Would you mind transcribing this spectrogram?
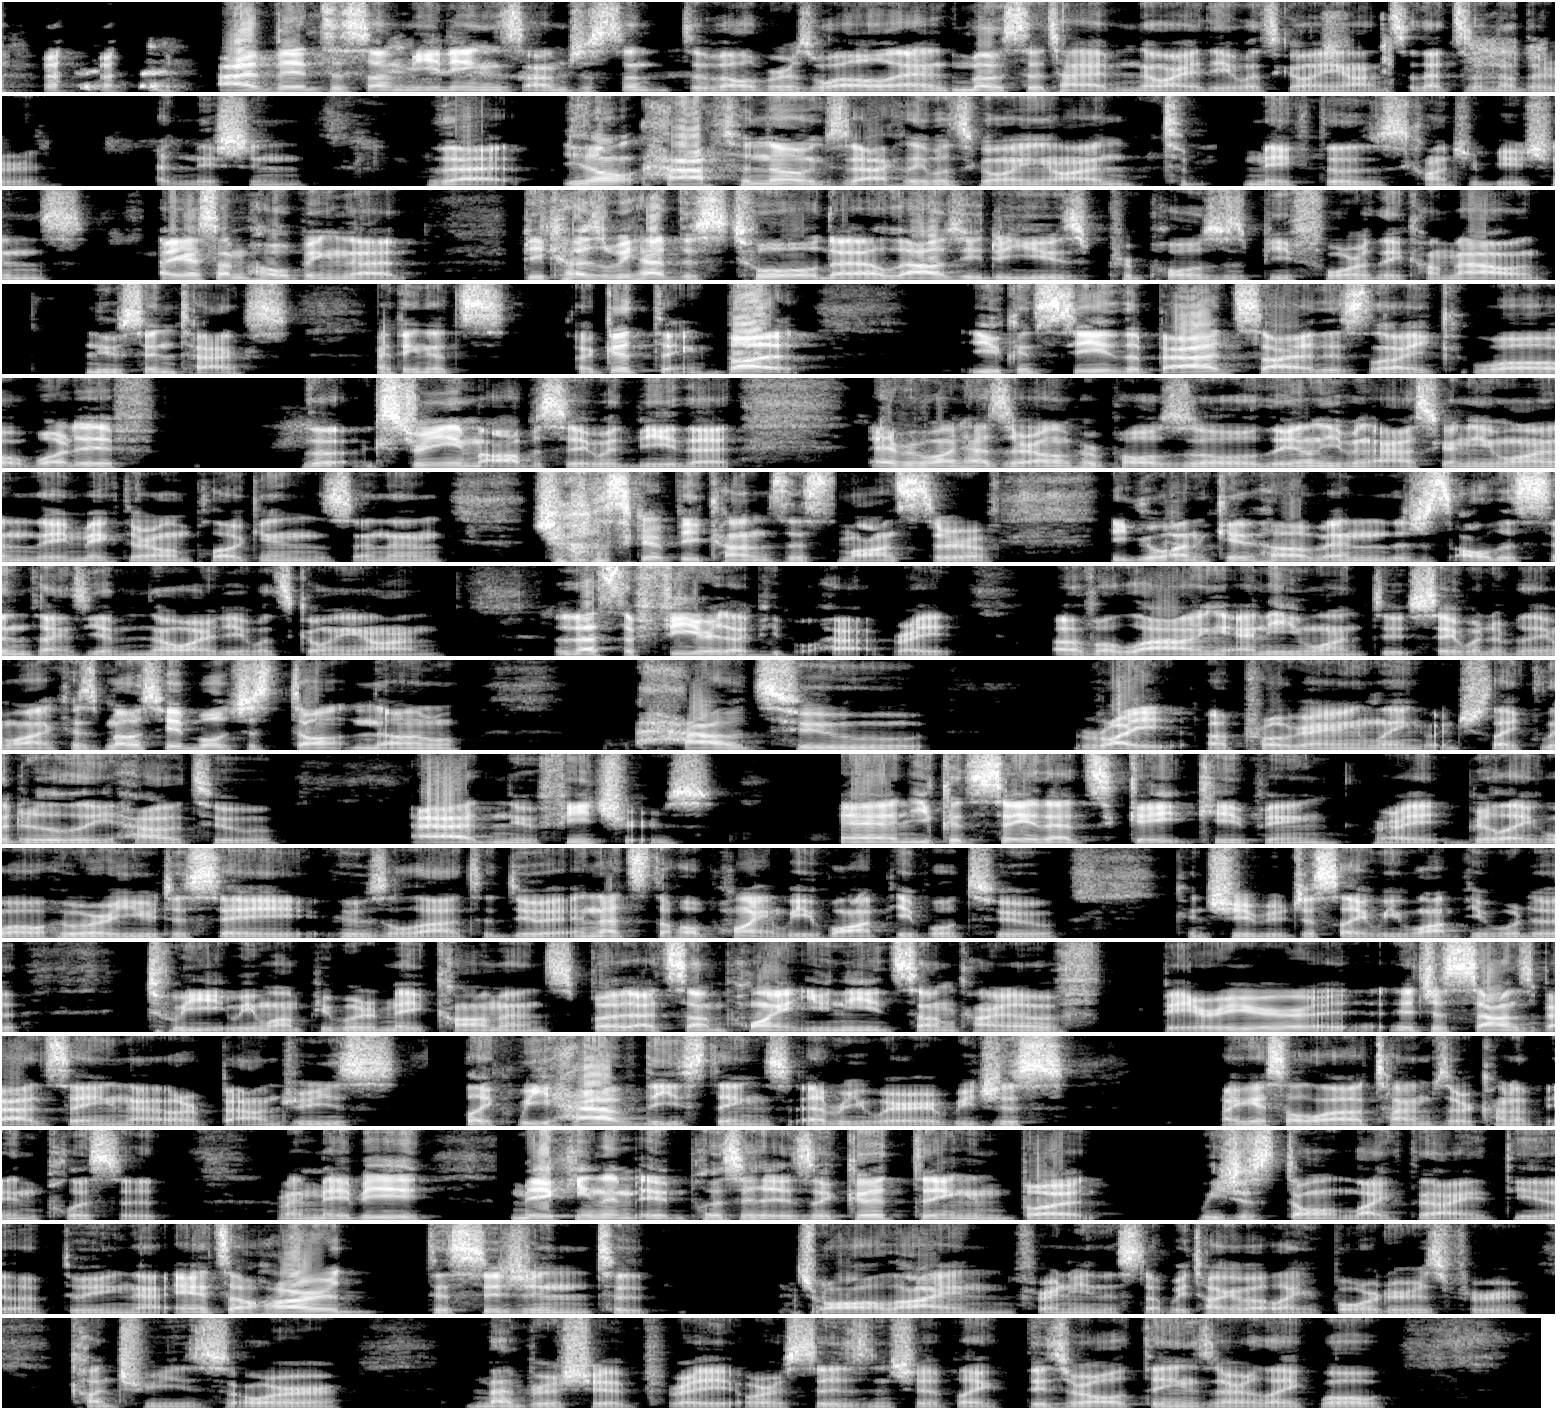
I've been to some meetings. I'm just a developer as well. And most of the time, I have no idea what's going on. So that's another admission that you don't have to know exactly what's going on to make those contributions. I guess I'm hoping that because we have this tool that allows you to use proposals before they come out, new syntax, I think that's a good thing. But you can see the bad side is like, well, what if the extreme opposite would be that everyone has their own proposal. They don't even ask anyone. They make their own plugins. And then JavaScript becomes this monster of you go on GitHub and there's just all this syntax. You have no idea what's going on. That's the fear that mm-hmm. people have, right? Of allowing anyone to say whatever they want. Because most people just don't know how to write a programming language, like literally how to add new features. And you could say that's gatekeeping, right? Be like, well, who are you to say who's allowed to do it? And that's the whole point. We want people to contribute, just like we want people to tweet, we want people to make comments. But at some point, you need some kind of barrier. It just sounds bad saying that, or boundaries. Like we have these things everywhere. We just, I guess a lot of times they're kind of implicit. I mean, maybe making them implicit is a good thing, but we just don't like the idea of doing that. And it's a hard decision to draw a line for any of this stuff. We talk about like borders for countries or membership, right? Or citizenship. Like these are all things that are like, well,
